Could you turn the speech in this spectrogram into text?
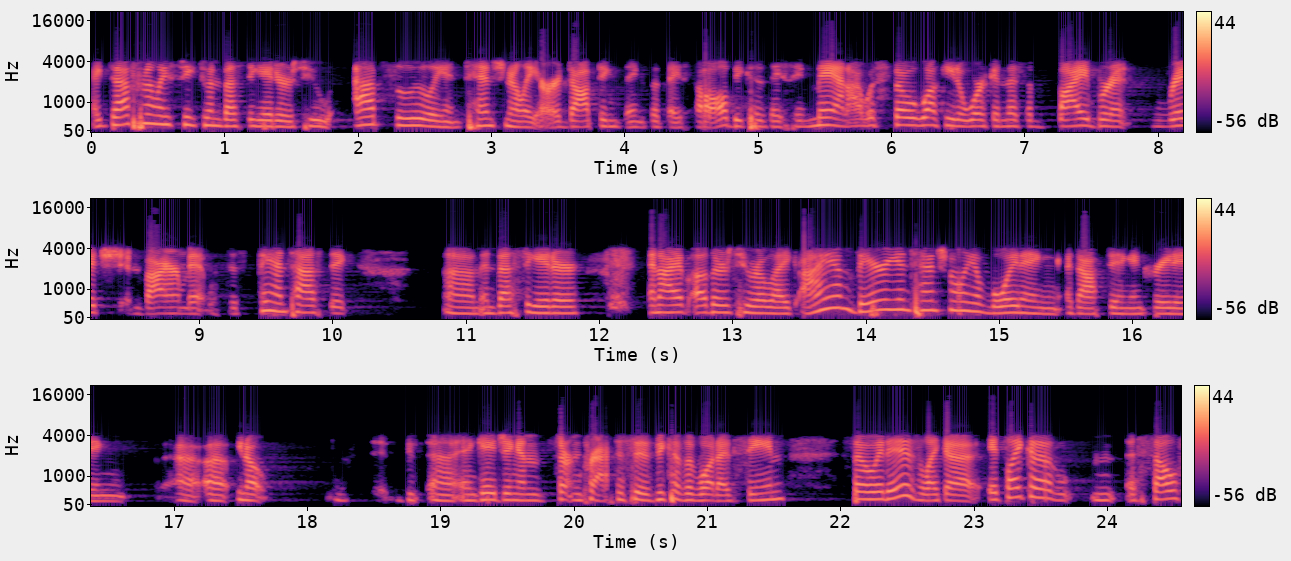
I definitely speak to investigators who absolutely intentionally are adopting things that they saw because they say, man, I was so lucky to work in this vibrant, rich environment with this fantastic um, investigator, and I have others who are like, I am very intentionally avoiding adopting and creating, uh, uh, you know, uh, engaging in certain practices because of what I've seen. So it is like a, it's like a, a self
